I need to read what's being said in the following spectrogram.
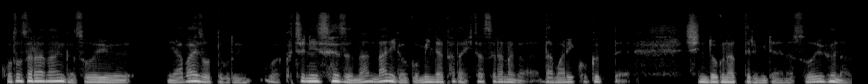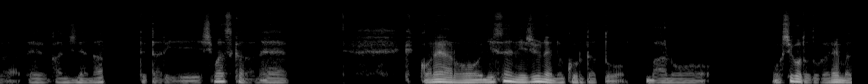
ことさらなんかそういうやばいぞってことは口にせず、な何かこうみんなただひたすらなんか黙りこくってしんどくなってるみたいな、そういう風な、ね、感じにはなってたりしますからね。結構ね、あの、2020年の頃だと、まあ、あの、お仕事とかね、まあ、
